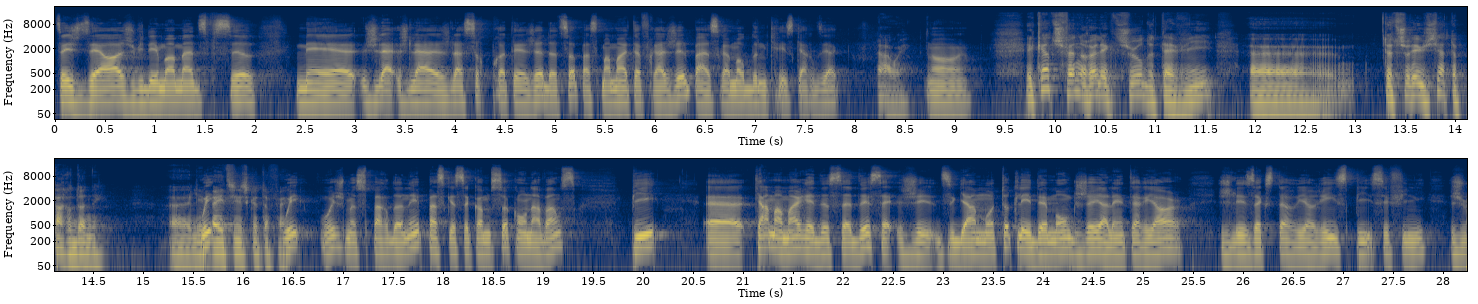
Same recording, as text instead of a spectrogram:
sais, je disais, ah, je vis des moments difficiles, mais je la, je la- je la surprotégeais de ça parce que ma mère était fragile, puis elle serait morte d'une crise cardiaque. Ah oui. Ah. Et quand tu fais une relecture de ta vie, euh, as-tu réussi à te pardonner? Euh, les Oui. bêtises que tu as faites? Oui, oui, je me suis pardonné parce que c'est comme ça qu'on avance. Puis, euh, quand ma mère est décédée, j'ai dit, gars, moi, tous les démons que j'ai à l'intérieur, je les extériorise, puis c'est fini. Je,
